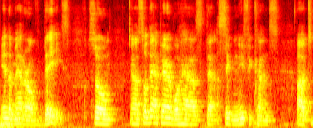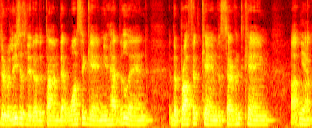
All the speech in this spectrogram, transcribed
in the matter of days so uh, so that parable has that significance uh, to the religious leader at the time that once again you had the land the prophet came the servant came uh, Yeah.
